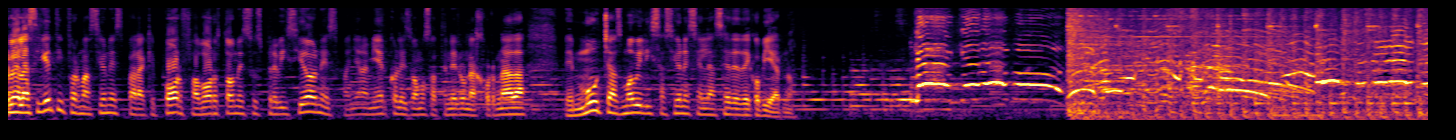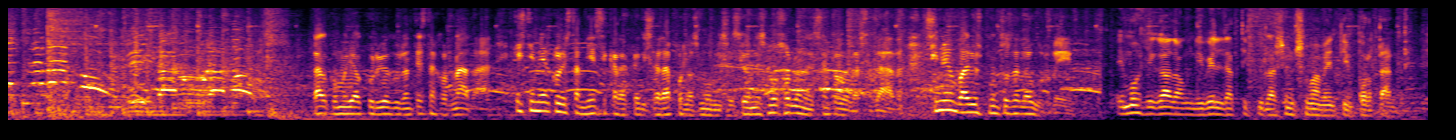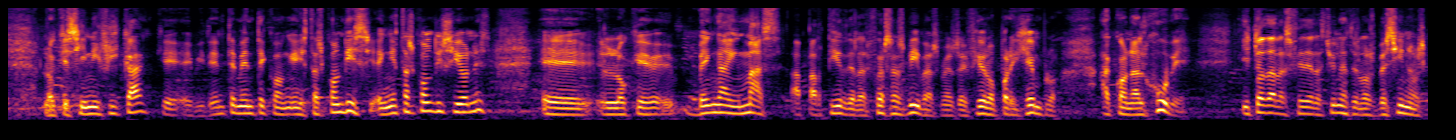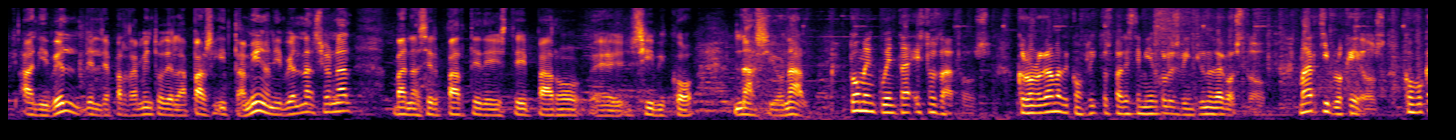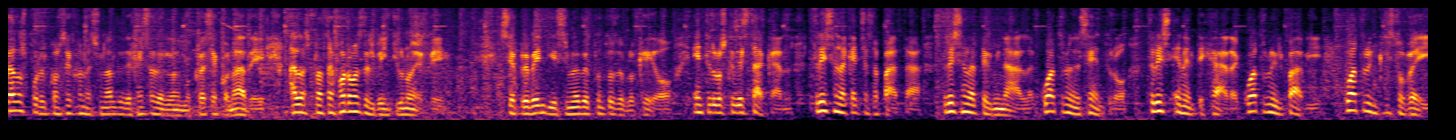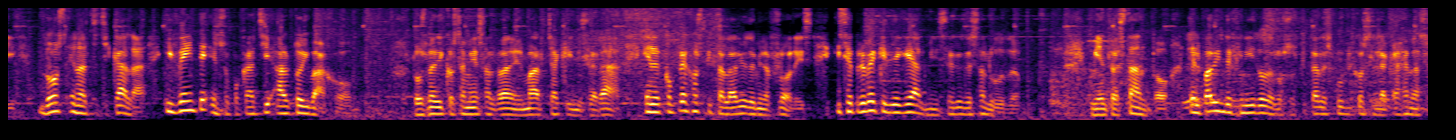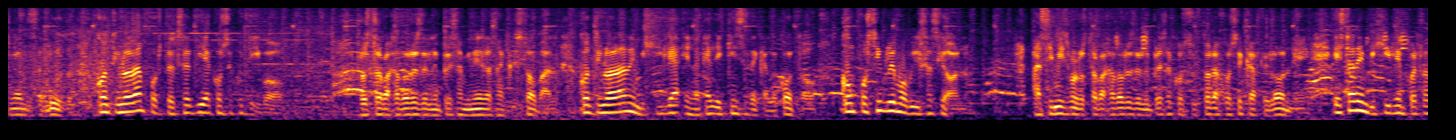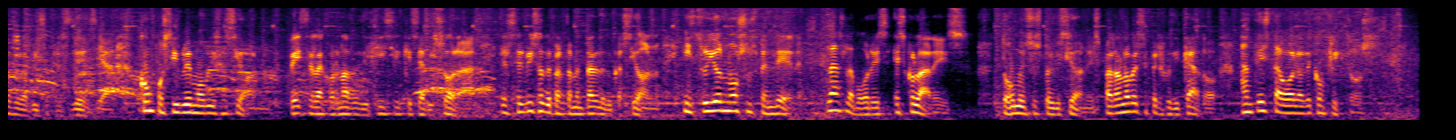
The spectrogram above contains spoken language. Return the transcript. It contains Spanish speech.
Bueno, la siguiente información es para que por favor tome sus previsiones. Mañana miércoles vamos a tener una jornada de muchas movilizaciones en la sede de gobierno. Tal como ya ocurrió durante esta jornada, este miércoles también se caracterizará por las movilizaciones no solo en el centro de la ciudad, sino en varios puntos de la urbe. Hemos llegado a un nivel de articulación sumamente importante, lo que significa que evidentemente con estas en estas condiciones eh, lo que venga en más a partir de las fuerzas vivas, me refiero por ejemplo a Conaljuve, y todas las federaciones de los vecinos a nivel del Departamento de La Paz y también a nivel nacional van a ser parte de este paro eh, cívico nacional. Toma en cuenta estos datos. Cronograma de conflictos para este miércoles 21 de agosto. Marcha y bloqueos convocados por el Consejo Nacional de Defensa de la Democracia CONADE a las plataformas del 21F. Se prevén 19 puntos de bloqueo, entre los que destacan 3 en la cancha Zapata, 3 en la terminal, 4 en el centro, 3 en el Tejar, 4 en el Pavi, 4 en Cristo Rey, 2 en Chichicala y 20 en Sopocachi Alto y Bajo. Los médicos también saldrán en marcha que iniciará en el complejo hospitalario de Miraflores y se prevé que llegue al Ministerio de Salud. Mientras tanto, el paro indefinido de los hospitales públicos y la Caja Nacional de Salud continuarán por tercer día consecutivo. Los trabajadores de la empresa minera San Cristóbal continuarán en vigilia en la calle 15 de Calocoto, con posible movilización. Asimismo, los trabajadores de la empresa constructora José Cartelone están en vigilia en puertas de la vicepresidencia, con posible movilización. Pese a la jornada difícil que se avisora, el Servicio Departamental de Educación instruyó no suspender las labores escolares. Tomen sus previsiones para no verse perjudicado ante esta ola de conflictos.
